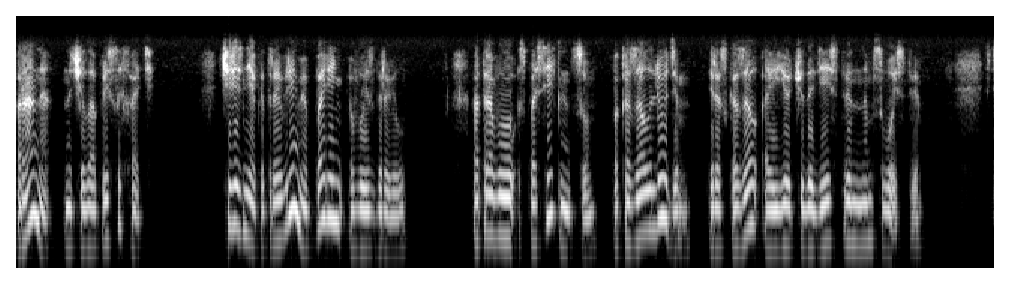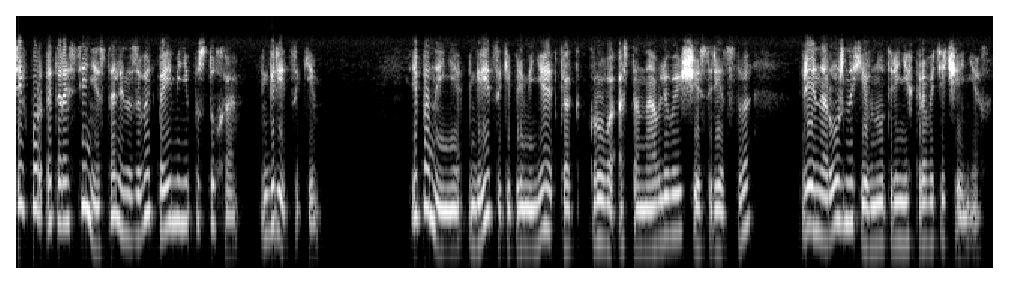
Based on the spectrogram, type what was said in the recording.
Рана начала присыхать. Через некоторое время парень выздоровел а траву-спасительницу показал людям и рассказал о ее чудодейственном свойстве. С тех пор это растение стали называть по имени пастуха – грицики. И поныне грицики применяют как кровоостанавливающее средство при наружных и внутренних кровотечениях.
